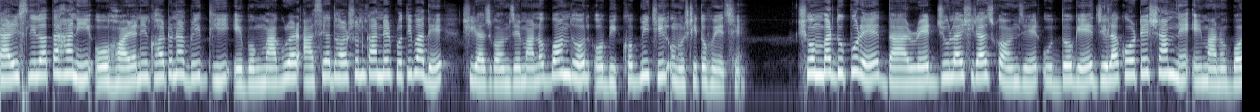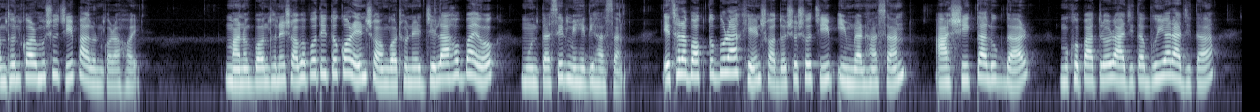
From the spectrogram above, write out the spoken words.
নারী শ্লীলতাহানি ও হয়রানির ঘটনা বৃদ্ধি এবং মাগুরার আসিয়া ধর্ষণ কাণ্ডের প্রতিবাদে সিরাজগঞ্জে মানববন্ধন ও বিক্ষোভ মিছিল অনুষ্ঠিত হয়েছে। সোমবার দুপুরে দ্য রেড জুলাই সিরাজগঞ্জের উদ্যোগে জেলা কোর্টের সামনে এই মানববন্ধন কর্মসূচি পালন করা হয়। মানববন্ধনে সভাপতিত্ব করেন সংগঠনের জেলা আহ্বায়ক মুন্তাসির মেহেদি হাসান। এছাড়া বক্তব্য রাখেন সদস্য সচিব ইমরান হাসান, আশিক তালুকদার মুখপাত্র রাজিতা ভুইয়া রাজিতা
